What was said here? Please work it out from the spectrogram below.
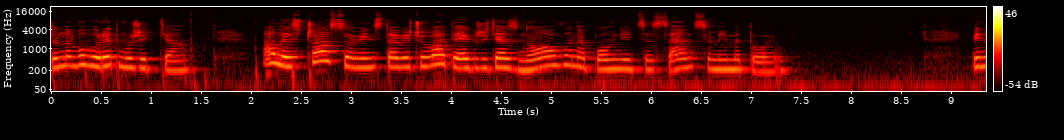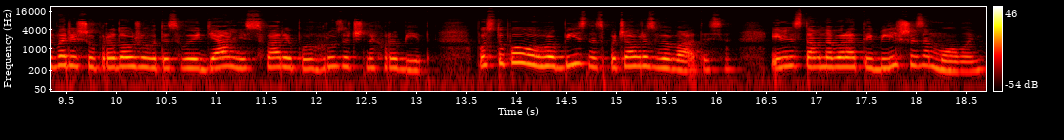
до нового ритму життя, але з часом він став відчувати, як життя знову наповнюється сенсом і метою. Він вирішив продовжувати свою діяльність в сфері погрузочних робіт. Поступово його бізнес почав розвиватися, і він став набирати більше замовлень.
